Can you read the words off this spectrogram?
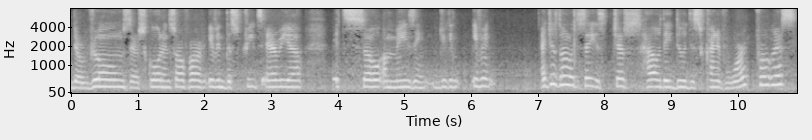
their rooms their school and so forth even the streets area. It's so amazing. You can even I just don't know what to say. It's just how they do this kind of work progress.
